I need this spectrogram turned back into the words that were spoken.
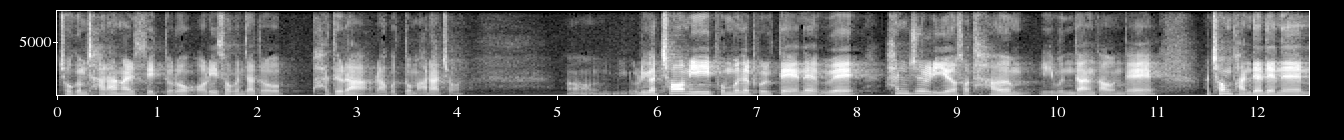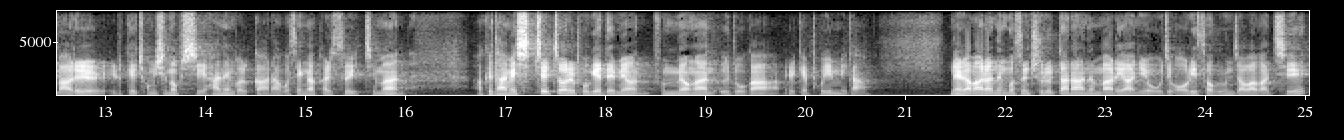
조금 자랑할 수 있도록 어리석은 자도 받으라 라고 또 말하죠. 어, 우리가 처음 이 본문을 볼 때에는 왜 한 줄 이어서 다음 이 문단 가운데 정반대되는 말을 이렇게 정신없이 하는 걸까라고 생각할 수 있지만 아, 그 다음에 17절을 보게 되면 분명한 의도가 이렇게 보입니다. 내가 말하는 것은 주를 따라하는 말이 아니요 오직 어리석은 자와 같이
